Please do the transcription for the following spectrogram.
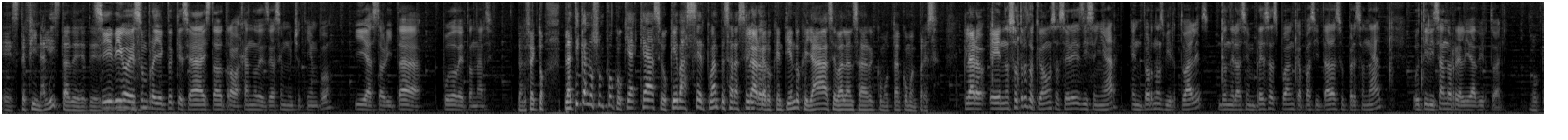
este finalista de... de- Sí, digo, es un proyecto que se ha estado trabajando desde hace mucho tiempo y hasta ahorita pudo detonarse. Perfecto. Platícanos un poco, ¿qué, qué hace o qué va a hacer? ¿Qué va a empezar a hacer? Claro. Claro, que entiendo que ya se va a lanzar como tal, como empresa. Claro, eh, nosotros lo que vamos a hacer es diseñar entornos virtuales donde las empresas puedan capacitar a su personal utilizando realidad virtual. Ok.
